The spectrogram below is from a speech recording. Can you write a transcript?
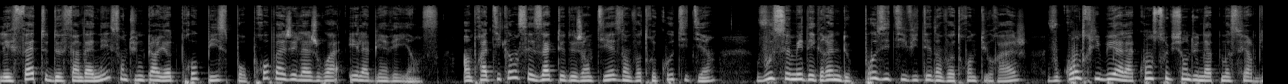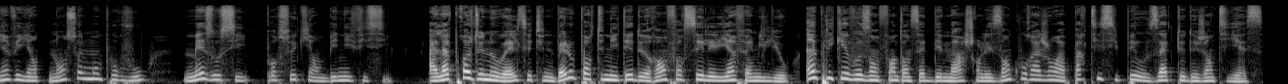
Les fêtes de fin d'année sont une période propice pour propager la joie et la bienveillance. En pratiquant ces actes de gentillesse dans votre quotidien, vous semez des graines de positivité dans votre entourage, vous contribuez à la construction d'une atmosphère bienveillante non seulement pour vous, mais aussi pour ceux qui en bénéficient. À l'approche de Noël, c'est une belle opportunité de renforcer les liens familiaux. Impliquez vos enfants dans cette démarche en les encourageant à participer aux actes de gentillesse.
